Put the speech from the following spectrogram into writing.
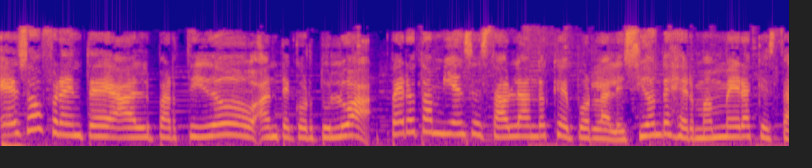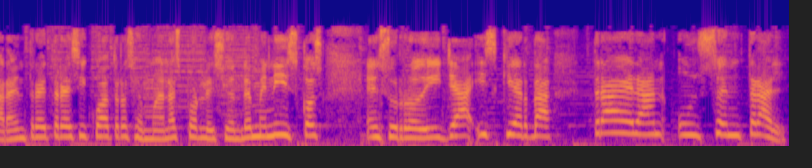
Eso frente al partido ante Cortuluá, pero también se está hablando que por la lesión de Germán Mera, que estará entre tres y cuatro semanas por lesión de meniscos en su rodilla izquierda, traerán un central,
